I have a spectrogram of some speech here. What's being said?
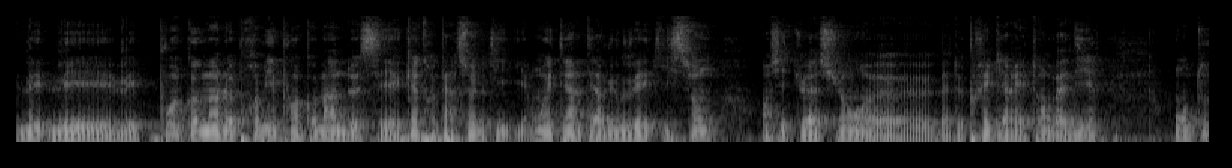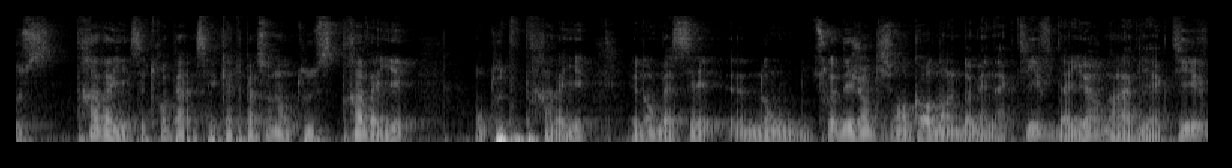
les, points communs, le premier point commun de ces quatre personnes qui ont été interviewées, qui sont en situation bah, de précarité, on va dire, ont tous travaillé. Ces, trois, ces quatre personnes ont tous travaillé ont toutes travaillé. Et donc, bah, c'est donc soit des gens qui sont encore dans le domaine actif, d'ailleurs, dans la vie active,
